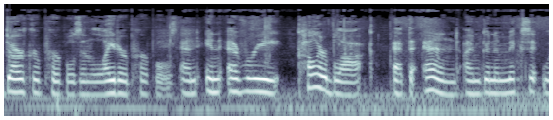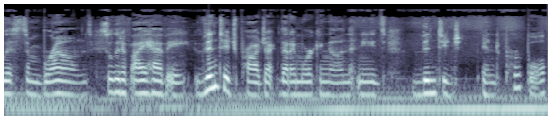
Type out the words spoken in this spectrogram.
darker purples and lighter purples and in every color block at the end, I'm going to mix it with some browns so that if I have a vintage project that I'm working on that needs vintage and purple,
